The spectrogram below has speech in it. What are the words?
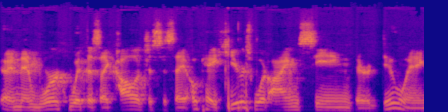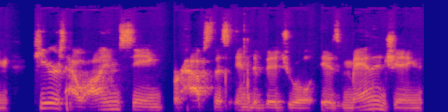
and then work with the psychologist to say, okay, here's what I'm seeing they're doing. Here's how I'm seeing perhaps this individual is managing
